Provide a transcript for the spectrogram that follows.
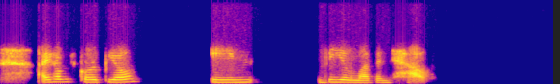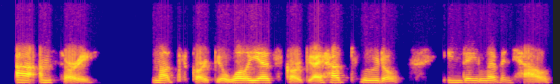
I have Scorpio in the 11th house. Uh, I'm sorry, not Scorpio. Well, yes, Scorpio. I have Pluto in the 11th house,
